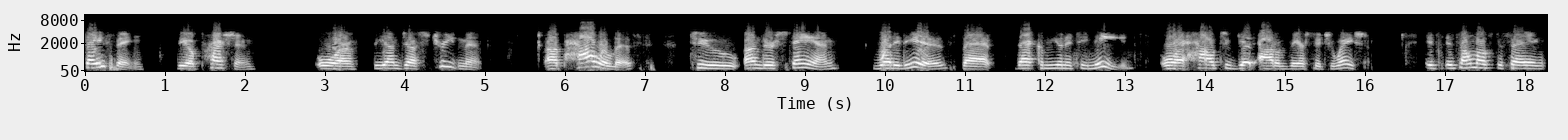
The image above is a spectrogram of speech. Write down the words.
facing the oppression or the unjust treatment are powerless to understand what it is that that community needs or how to get out of their situation. It's it's almost to saying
